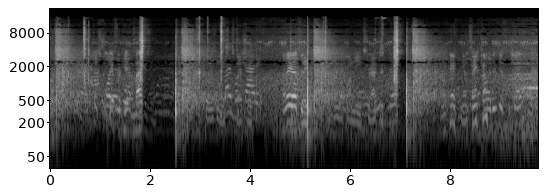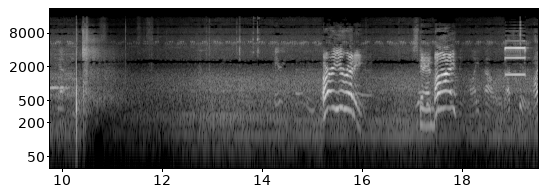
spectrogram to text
Just flavor dip. Those ones I especially. I think that's it. bring up on the extractor. Okay, you unsafe, John? it is just the shadow? Yeah. Are you ready? Stand by. High power. That's good. I,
